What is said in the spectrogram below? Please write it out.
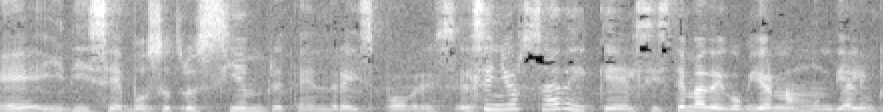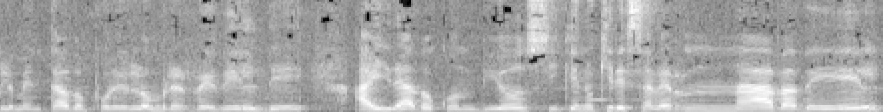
¿Eh? y dice, vosotros siempre tendréis pobres. El Señor sabe que el sistema de gobierno mundial implementado por el hombre rebelde, airado con Dios y que no quiere saber nada de Él,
